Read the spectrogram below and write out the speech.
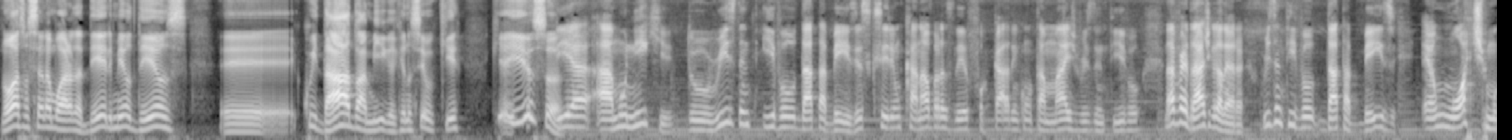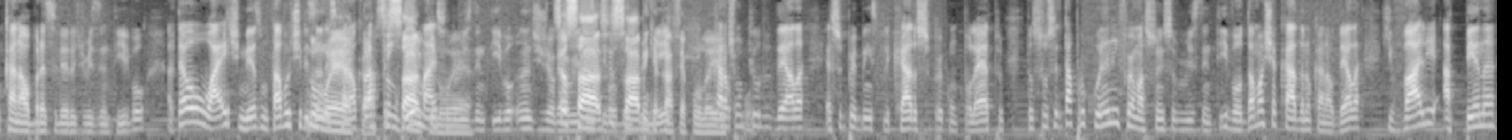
Nossa, você é namorada dele? Meu Deus, é, cuidado, amiga, que não sei o que. Que isso? E a, a Monique, do Resident Evil Database. Esse que seria um canal brasileiro focado em contar mais de Resident Evil. Na verdade, galera, Resident Evil Database é um ótimo canal brasileiro de Resident Evil. Até o White mesmo tava utilizando não esse é, canal para aprender mais sobre é. Resident Evil antes de jogar Cê Resident sabe, Evil. Vocês sabem que é café com leite. Cara, o conteúdo dela é super bem explicado, super completo. Então, se você tá procurando informações sobre Resident Evil, dá uma checada no canal dela, que vale a pena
